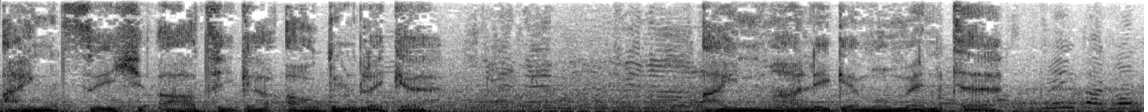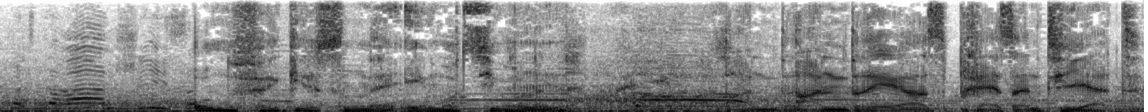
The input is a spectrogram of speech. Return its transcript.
Einzigartige Augenblicke. Einmalige Momente. Unvergessene Emotionen. Andreas präsentiert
